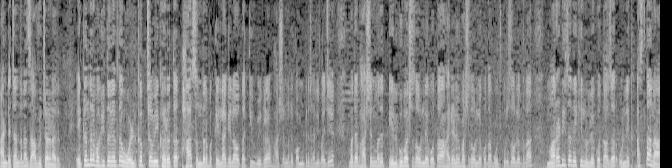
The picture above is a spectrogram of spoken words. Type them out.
आणि त्याच्यानंतर त्यांना जाब विचारणार. आहेत एकंदर बघितलं गेलं तर वर्ल्ड कपच्या वेळी खरं तर हा संदर्भ केला गेला होता की वेगळ्या भाषांमध्ये कॉमेंट्री झाली पाहिजे. मग त्या भाषांमध्ये तेलुगू भाषेचा उल्लेख होता हरियाणवी भाषेचा उल्लेख होता भोजपुरीचा उल्लेख होता मराठीचा देखील उल्लेख होता. जर उल्लेख असताना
